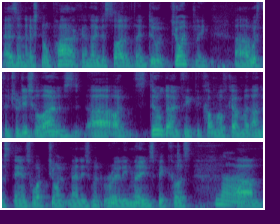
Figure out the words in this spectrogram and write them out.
as a national park, and they decided they'd do it jointly uh, with the traditional owners. Uh, I still don't think the Commonwealth Government understands what joint management really means because no. um,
